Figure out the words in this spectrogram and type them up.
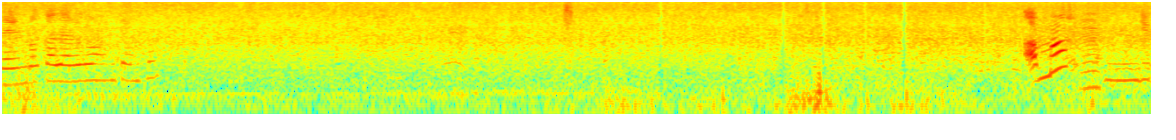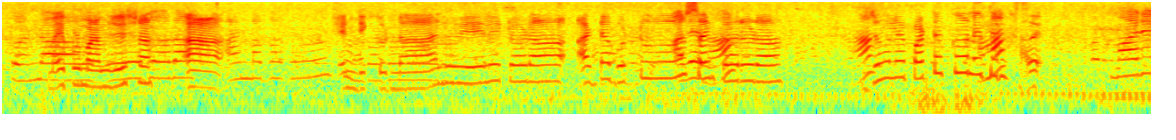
రెయిన్బో కలర్గా ఉంటుంది అమ్మ? ఇప్పుడు మనం చూసిన ఎండి కుండాలు ఏలేటోడా అడ్డబొట్టు? శంకరుడా జోలే పట్టుకొని అదే. మరి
